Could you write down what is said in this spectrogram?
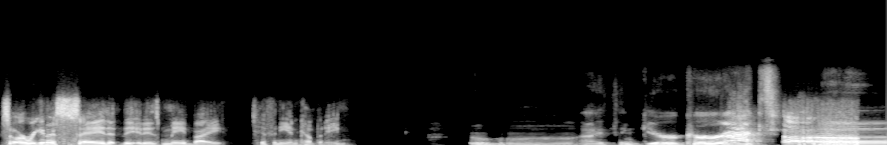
So, are we gonna say that the, it is made by Tiffany and Company? Oh, I think you're correct. Oh,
